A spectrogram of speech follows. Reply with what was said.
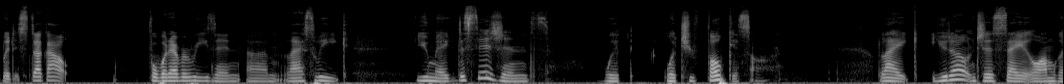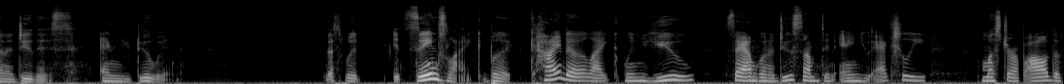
but it stuck out for whatever reason um, last week. You make decisions with what you focus on. Like, you don't just say, oh, I'm going to do this, and you do it. That's what it seems like. But kind of like when you say, I'm going to do something, and you actually muster up all the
